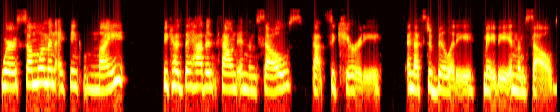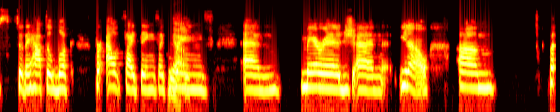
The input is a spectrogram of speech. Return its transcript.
Whereas some women I think might because they haven't found in themselves that security and that stability maybe in themselves. So they have to look for outside things like yeah. rings and marriage and you know um but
